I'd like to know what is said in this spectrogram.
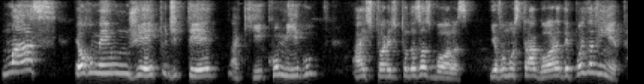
Mas eu arrumei um jeito de ter aqui comigo a história de todas as bolas. E eu vou mostrar agora, depois da vinheta.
